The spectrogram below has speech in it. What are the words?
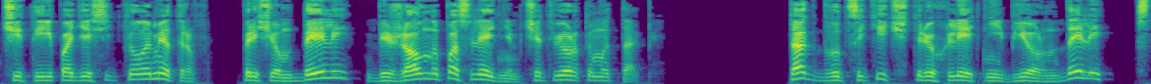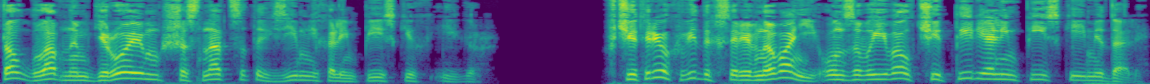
4 по 10 километров, причем Дели бежал на последнем, четвертом этапе. Так 24-летний Бьорн Дели стал главным героем 16-х зимних Олимпийских игр. В четырех видах соревнований он завоевал четыре олимпийские медали,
